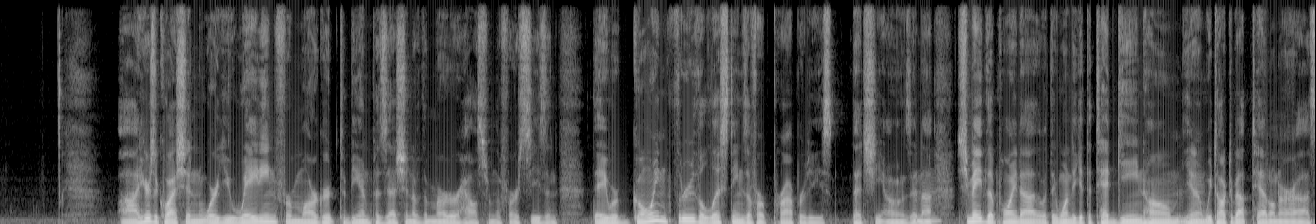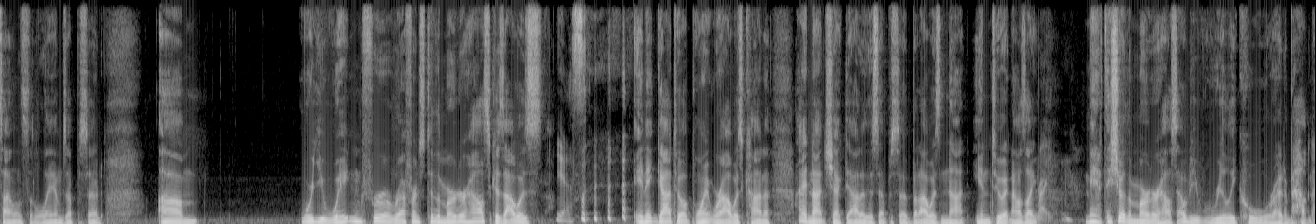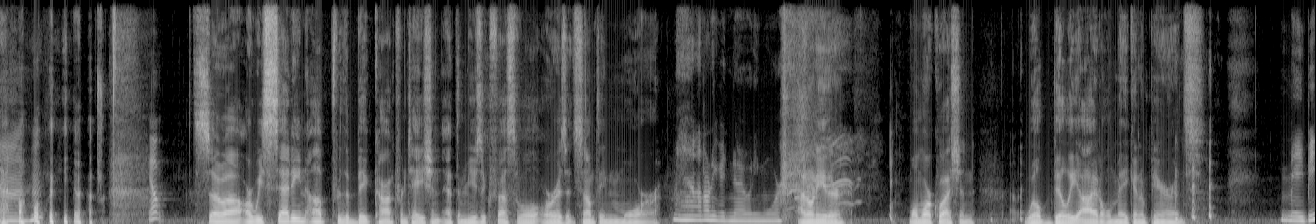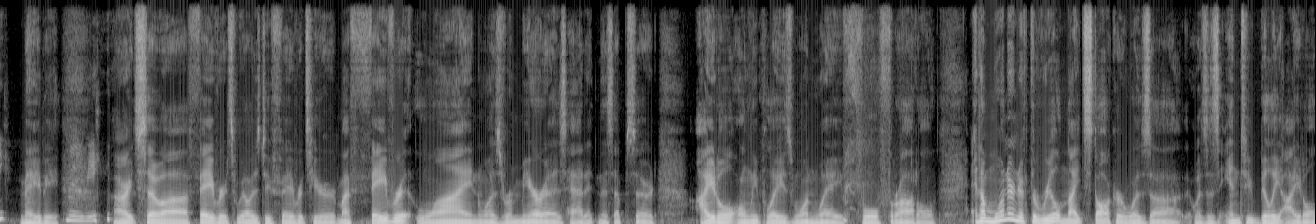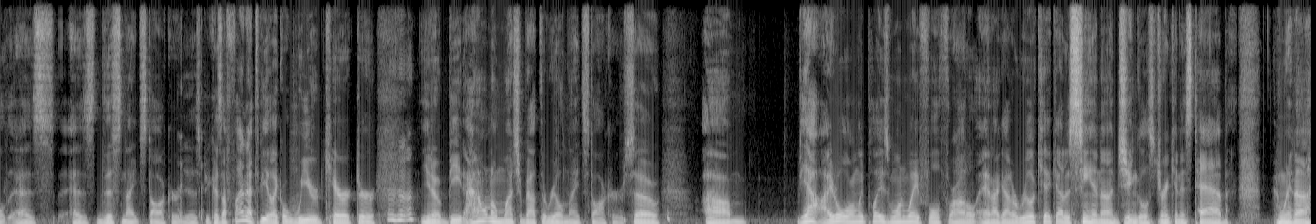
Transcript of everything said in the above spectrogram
uh, here's a question: Were you waiting for Margaret to be in possession of the murder house from the first season? They were going through the listings of her properties that she owns, and uh, she made the point uh, what they wanted to get the Ed Gein home. You know, we talked about Ted on our uh, Silence of the Lambs episode. Um, were you waiting for a reference to the murder house? Because I was Yes. and it got to a point where I was kind of I had not checked out of this episode, but I was not into it, and I was like, Right. man, if they show the murder house, that would be really cool right about now. You know? yep. So, uh, are we setting up for the big confrontation at the music festival, or is it something more? Man, I don't even know anymore. I don't either. One more question: Will Billy Idol make an appearance? Maybe. Maybe. Maybe. All right, so uh, favorites. We always do favorites here. My favorite line was Ramirez had it in this episode. Idol only plays one way, full throttle. And I'm wondering if the real Night Stalker was uh, was as into Billy Idol as as this Night Stalker is, because I find that to be like a weird character, you know, beat. I don't know much about the real Night Stalker, so yeah, Idol only plays one way, full throttle, and I got a real kick out of seeing uh, Jingles drinking his tab when uh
